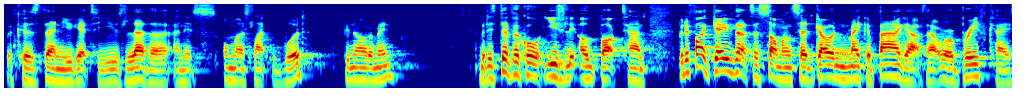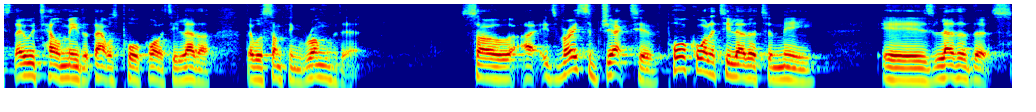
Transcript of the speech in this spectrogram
because then you get to use leather and it's almost like wood, if you know what I mean. But it's difficult, usually oak bark tanned. But if I gave that to someone and said, go and make a bag out of that or a briefcase, they would tell me that that was poor quality leather. There was something wrong with it. So uh, it's very subjective. Poor quality leather to me is leather that's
